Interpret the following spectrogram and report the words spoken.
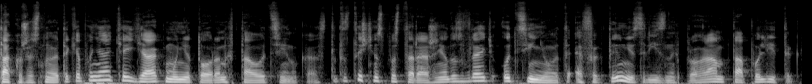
Також існує таке поняття, як моніторинг та оцінка. Статистичні спостереження дозволяють оцінювати ефективність різних програм та політик,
